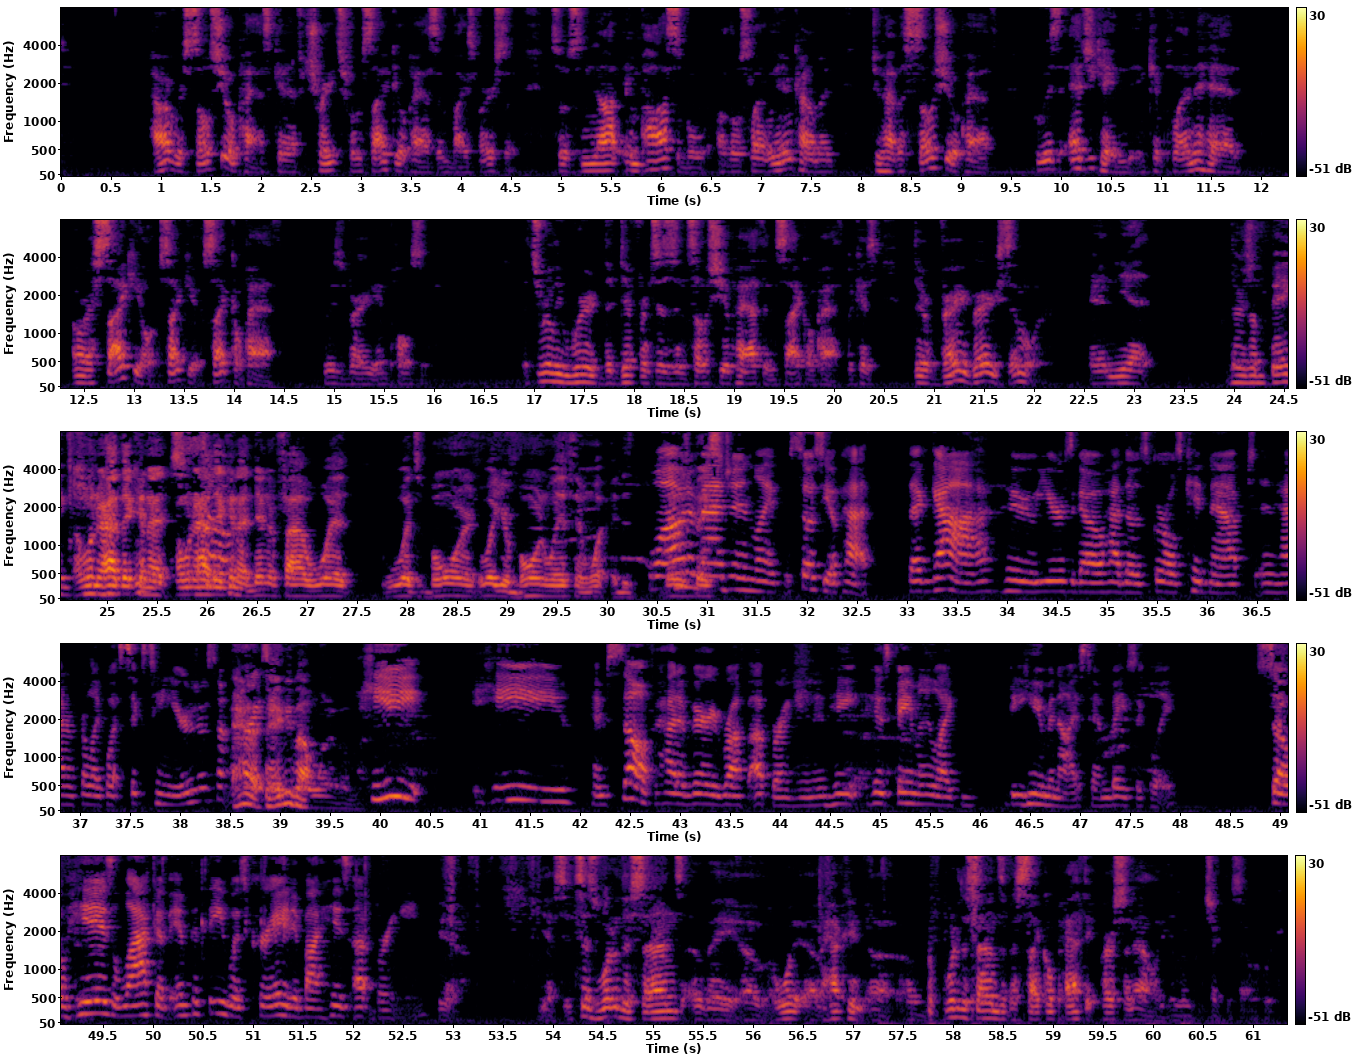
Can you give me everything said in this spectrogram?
However, sociopaths can have traits from psychopaths and vice versa. So it's not impossible, although slightly uncommon, to have a sociopath who is educated and can plan ahead, or a psycho, psycho, psychopath who is very impulsive. It's really weird the differences in sociopath and psychopath because they're very, very similar, and yet there's a big. I wonder how they can. I wonder how they can identify what what's born, what you're born with, and what it is. Well, I That would is imagine like sociopath. That guy who years ago had those girls kidnapped and had them for like what sixteen years or something. I had a baby by one of them. He he himself had a very rough upbringing, and he his family like dehumanized him basically. So his lack of empathy was created by his upbringing. Yes, it says what are the signs of a uh, how can uh, what are the signs of a psychopathic personality? Let me check this out real quick.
